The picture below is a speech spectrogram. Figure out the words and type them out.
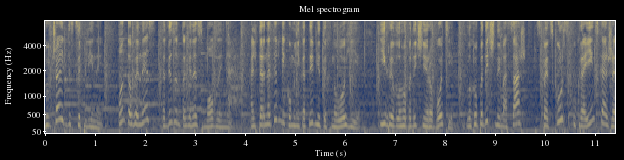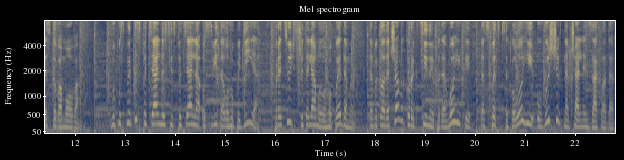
вивчають дисципліни онтогенез та дизонтогенез мовлення, альтернативні комунікативні технології, ігри в логопедичній роботі, логопедичний масаж, спецкурс Українська жестова мова. Випускники спеціальності спеціальна освіта логопедія працюють вчителями-логопедами та викладачами корекційної педагогіки та спецпсихології у вищих навчальних закладах.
